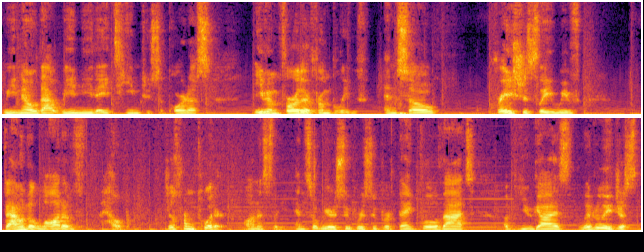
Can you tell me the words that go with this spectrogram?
We know that we need a team to support us even further from Believe. And so graciously, we've found a lot of help just from Twitter, honestly. And so we are super, super thankful of that, of you guys, literally just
